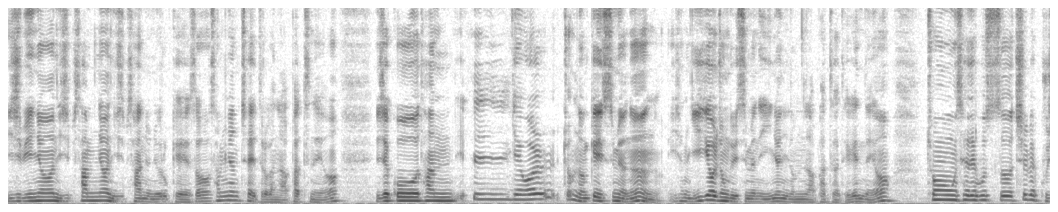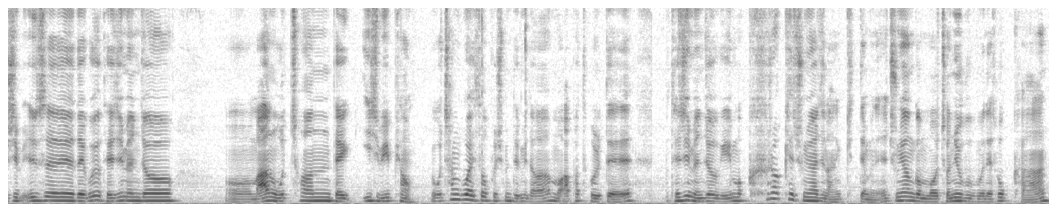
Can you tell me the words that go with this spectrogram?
22년, 23년, 24년 이렇게 해서 3년 차에 들어가는 아파트네요. 이제 곧 한 1개월 좀 넘게 있으면은 한 2개월 정도 있으면 2년이 넘는 아파트가 되겠네요. 총 세대 호수 791세대고요. 대지 면적 어, 15,122평. 이거 참고해서 보시면 됩니다. 뭐 아파트 볼 때 대지 면적이 뭐 그렇게 중요하진 않기 때문에 중요한 건 뭐 전유 부분에 속한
